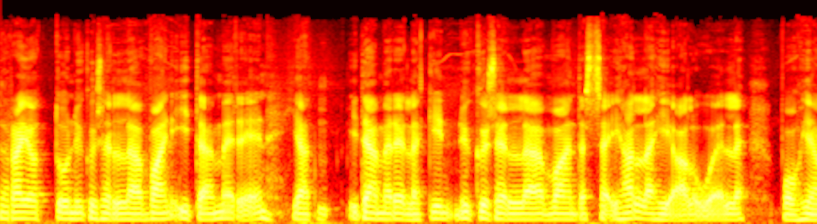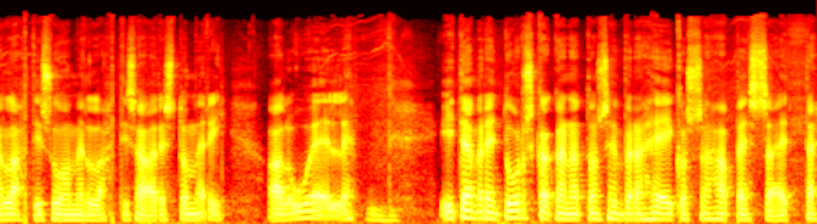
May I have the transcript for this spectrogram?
rajoittuu nykyisellään vain Itämereen ja Itämerelläkin nykyisellään vain tässä ihan lähialueelle, Pohjanlahti, Suomenlahti, Saaristomeri alueelle. Mm. Itämeren turskakannat on sen verran heikossa hapessa, että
